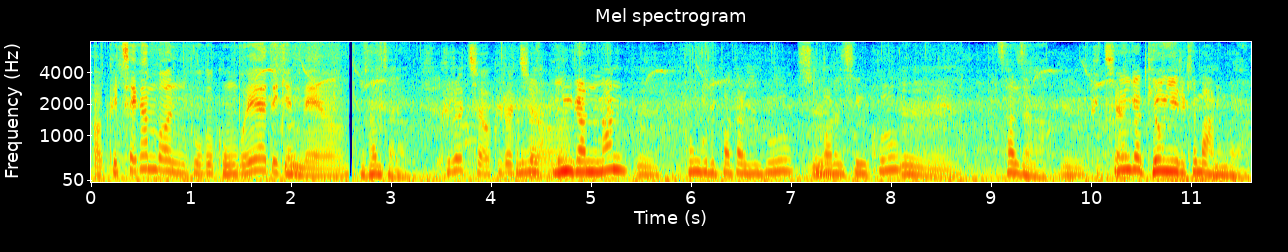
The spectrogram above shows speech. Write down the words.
어, 그책 한번 보고 공부해야 되겠네요. 부산잖아. 그렇죠, 그렇죠. 그러면 인간만 음, 콩구리 바닥이고 신발을 신고 음, 살잖아. 음, 그쵸. 그러니까 병이 이렇게 많은 거야.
